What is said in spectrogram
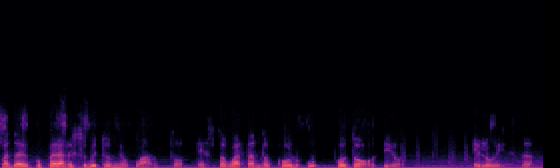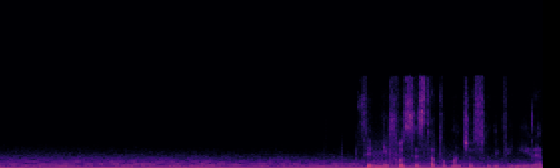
Vado a recuperare subito il mio guanto e sto guardando con un po' d'odio Eloise. Se mi fosse stato concesso di finire,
